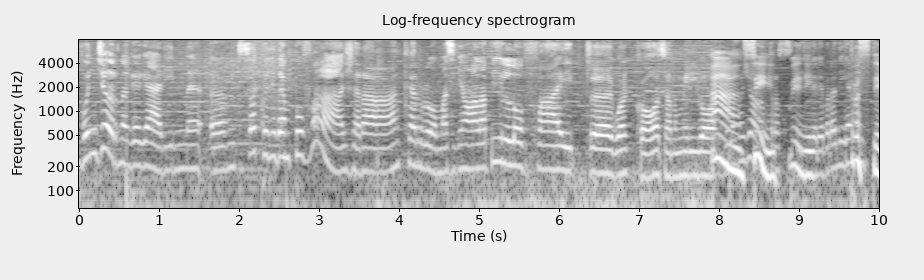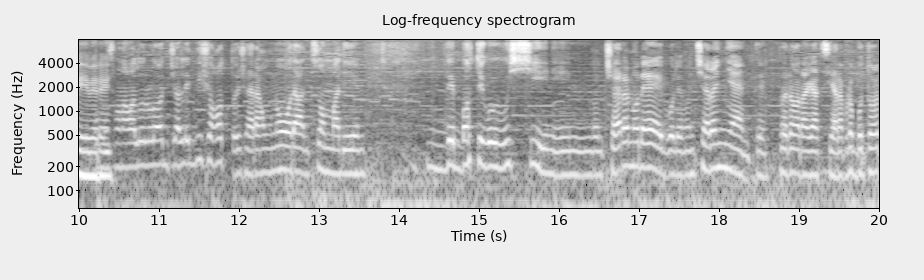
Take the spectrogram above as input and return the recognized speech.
Buongiorno Gagarin, Eh, un sacco di tempo fa c'era anche a Roma, si chiamava la Pillow Fight eh, qualcosa, non mi ricordo. Ah, sì, Trastevere, vedi, praticamente Trastevere. suonava l'orologio alle 18, c'era un'ora insomma di de botte coi cuscini, non c'erano regole, non c'era niente, però ragazzi era proprio to-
